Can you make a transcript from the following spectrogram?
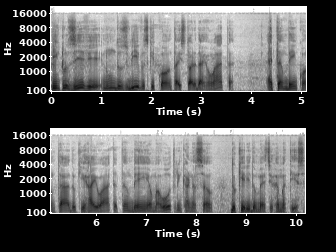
Inclusive, num dos livros que conta a história da Hayawata, é também contado que Hayawata também é uma outra encarnação do querido mestre Ramatiz.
